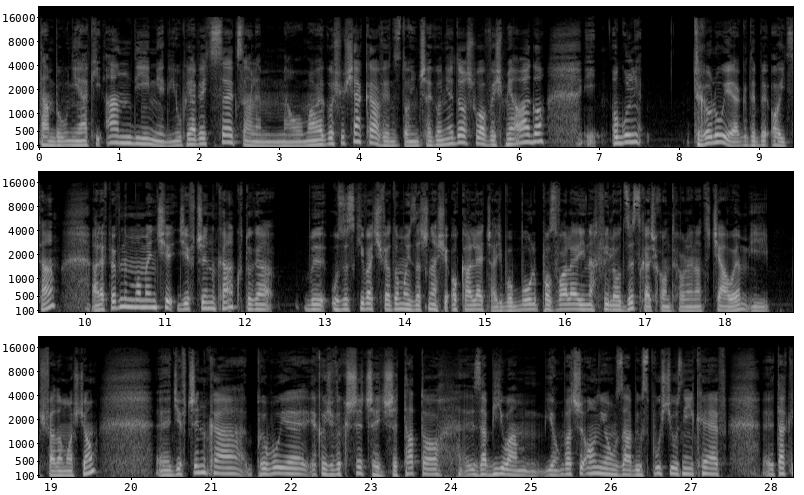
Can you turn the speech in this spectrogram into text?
tam był niejaki Andy, mieli uprawiać seks, ale mało małego siusiaka, więc do niczego nie doszło, wyśmiała go i ogólnie troluje jak gdyby ojca, ale w pewnym momencie dziewczynka, która by uzyskiwać świadomość zaczyna się okaleczać, bo ból pozwala jej na chwilę odzyskać kontrolę nad ciałem i świadomością. E, dziewczynka próbuje jakoś wykrzyczeć, że tato, e, zabiłam ją, znaczy on ją zabił, spuścił z niej krew, e, tak,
